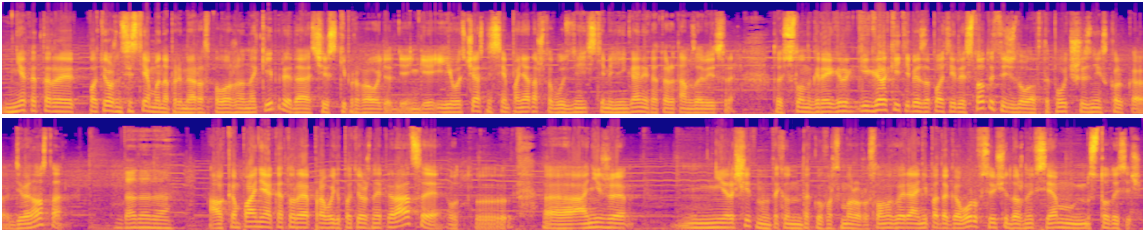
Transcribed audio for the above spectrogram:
Некоторые платежные системы, например, расположены на Кипре, да, через Кипр проводят деньги, и вот сейчас не всем понятно, что будет с теми деньгами, которые там зависли. То есть, условно говоря, игроки тебе заплатили 100 тысяч долларов, ты получишь из них сколько? 90? Да-да-да. А компания, которая проводит платежные операции, вот, э, э они же не рассчитаны на такой, на такой форс-мажор. Условно говоря, они по договору все еще должны всем 100 тысяч.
